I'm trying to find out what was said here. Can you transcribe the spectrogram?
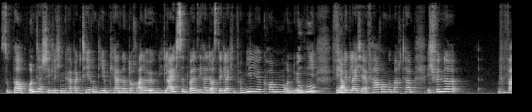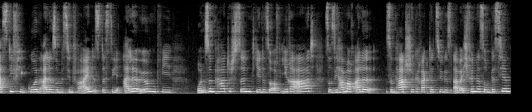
super unterschiedlichen Charakteren, die im Kern dann doch alle irgendwie gleich sind, weil sie halt aus der gleichen Familie kommen und irgendwie mhm. viele ja. gleiche Erfahrungen gemacht haben. Ich finde, was die Figuren alle so ein bisschen vereint, ist, dass sie alle irgendwie unsympathisch sind, jede so auf ihre Art. So, sie haben auch alle sympathische Charakterzüge, aber ich finde so ein bisschen,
